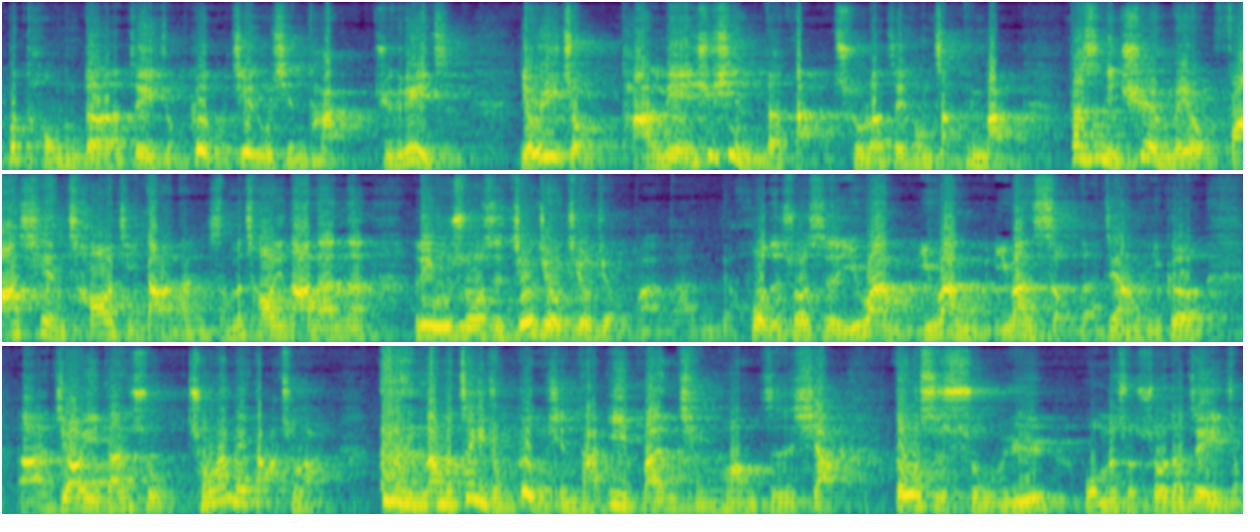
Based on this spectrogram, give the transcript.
不同的这种个股介入形态。举个例子，有一种它连续性的打出了这种涨停板，但是你却没有发现超级大单。什么超级大单呢？例如说是九九九九啊的，或者说是一万一万一万手的这样的一个啊交易单数，从来没打出来。那么这种个股形态，一般情况之下。都是属于我们所说的这一种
